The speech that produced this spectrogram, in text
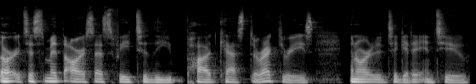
or to submit the RSS feed to the podcast directories in order to get it into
